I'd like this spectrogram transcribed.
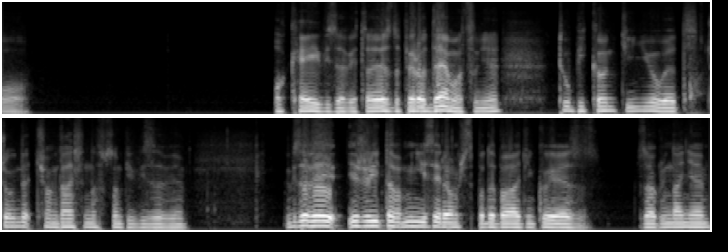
Oho. Okej, widzowie, to jest dopiero demo, co nie? To be continued. Ciąg, ciąg dalszy nastąpi, widzowie. Widzowie, jeżeli ta miniseria wam się spodobała, dziękuję za oglądanie.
